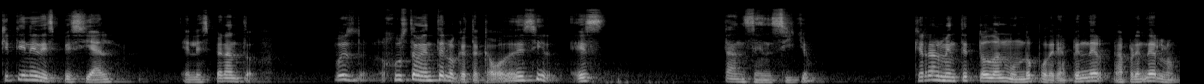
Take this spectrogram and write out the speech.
¿Qué tiene de especial el esperanto? Pues justamente lo que te acabo de decir, es tan sencillo que realmente todo el mundo podría aprender, aprenderlo.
